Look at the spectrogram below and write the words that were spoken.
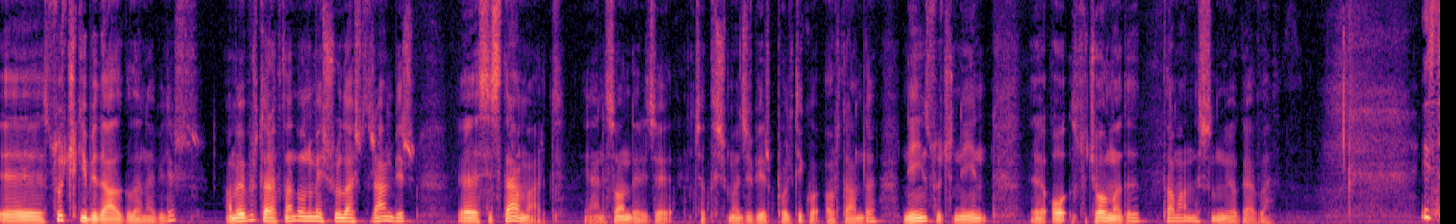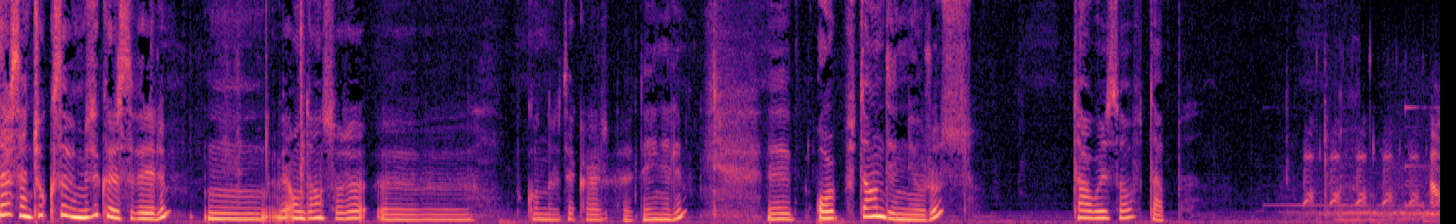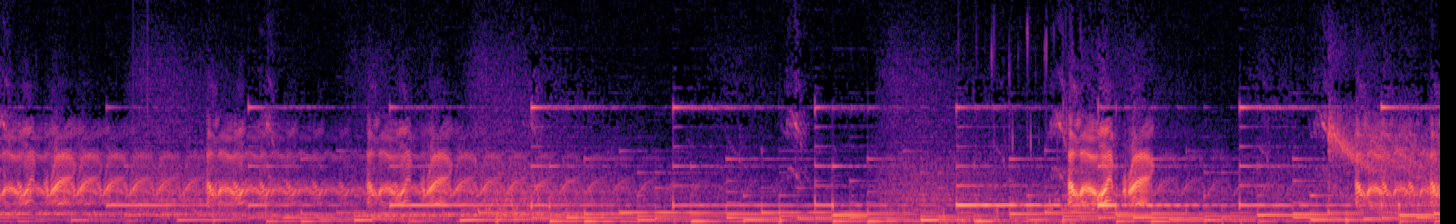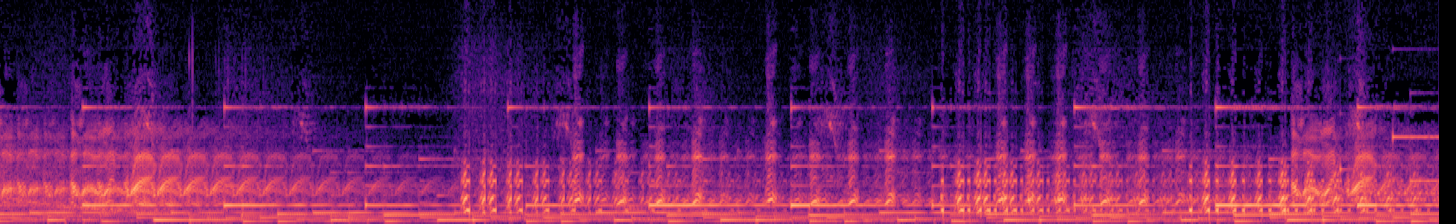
e, suç gibi de algılanabilir. Ama öbür taraftan da onu meşrulaştıran bir e, sistem vardı. Yani son derece çatışmacı bir politik ortamda neyin suç neyin e, o, suç olmadığı tam anlaşılmıyor galiba. İstersen çok kısa bir müzik arası verelim hmm, ve ondan sonra e, bu konuları tekrar e, değinelim. E, Orp'tan dinliyoruz. Towers of Top. Hello, I'm Greg.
